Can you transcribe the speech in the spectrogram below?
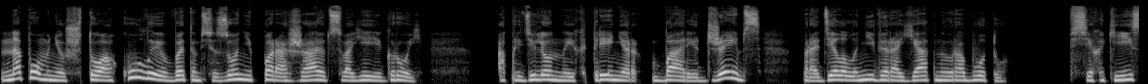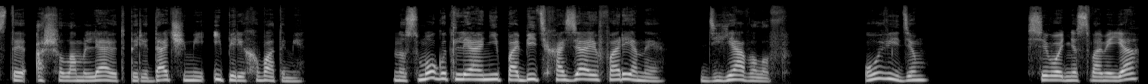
Напомню, что акулы в этом сезоне поражают своей игрой. Определенно их тренер Барри Джеймс проделала невероятную работу. Все хоккеисты ошеломляют передачами и перехватами. Но смогут ли они побить хозяев арены, дьяволов? Увидим. Сегодня с вами я,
